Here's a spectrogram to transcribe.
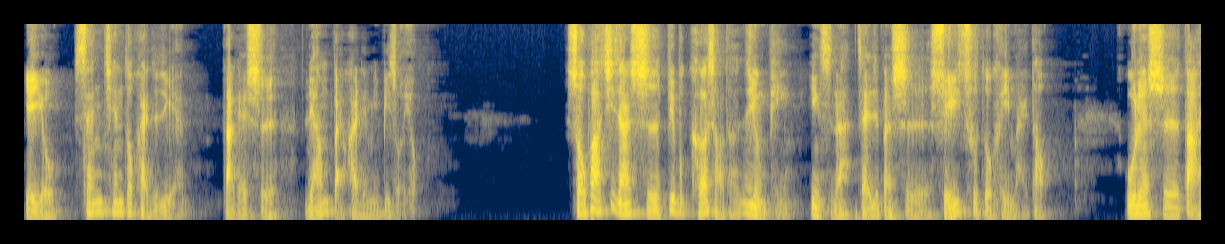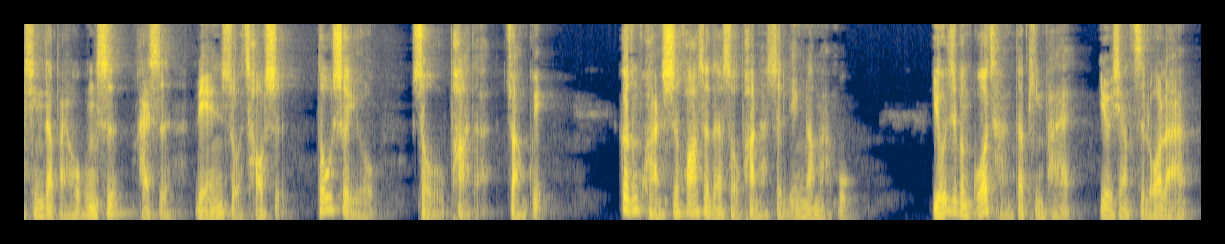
也有三千多块日元，大概是两百块人民币左右。手帕既然是必不可少的日用品，因此呢，在日本是随处都可以买到。无论是大型的百货公司，还是连锁超市，都设有手帕的专柜。各种款式、花色的手帕呢是琳琅满目，有日本国产的品牌，也有像紫罗兰、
